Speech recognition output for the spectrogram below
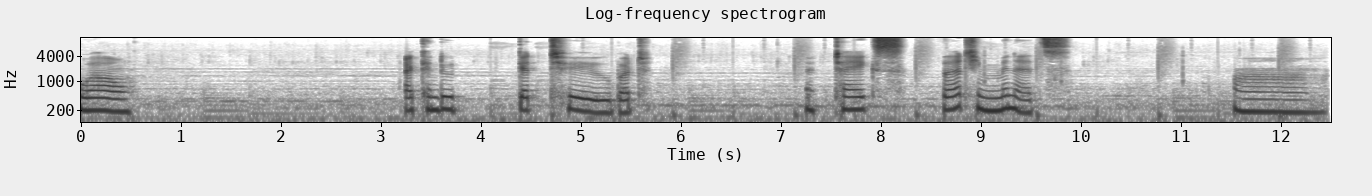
Wow. I can do get two, but it takes 30 minutes. Um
